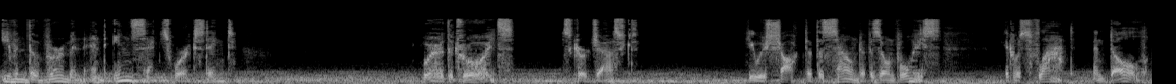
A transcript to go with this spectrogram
even the vermin and insects were extinct. Where are the droids? Scourge asked. He was shocked at the sound of his own voice. It was flat and dull,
